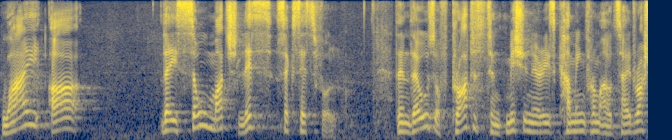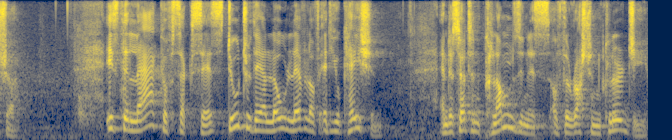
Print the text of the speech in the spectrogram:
Why are they so much less successful than those of Protestant missionaries coming from outside Russia? Is the lack of success due to their low level of education and a certain clumsiness of the Russian clergy?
